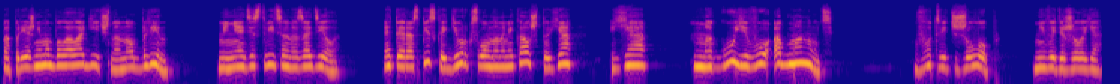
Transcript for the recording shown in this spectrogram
по-прежнему была логична, но, блин, меня действительно задело. Этой распиской Георг словно намекал, что я... я... могу его обмануть. Вот ведь жлоб, не выдержала я.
